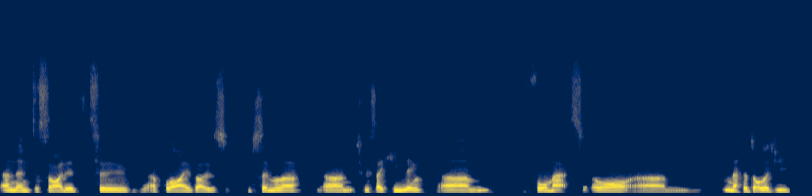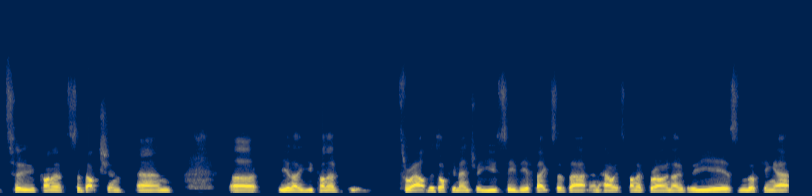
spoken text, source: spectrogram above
and then decided to apply those similar, um, should we say healing, um, formats or, um, methodology to kind of seduction. And, uh, you know, you kind of throughout the documentary, you see the effects of that and how it's kind of grown over the years, looking at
